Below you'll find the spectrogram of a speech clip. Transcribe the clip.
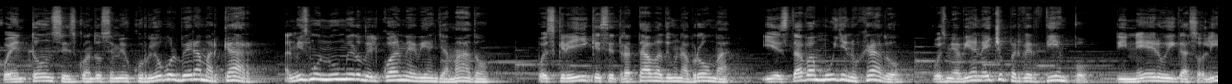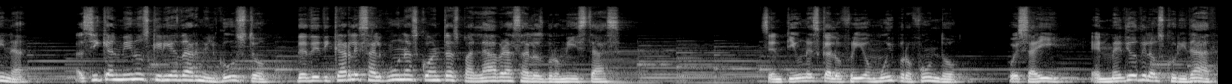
Fue entonces cuando se me ocurrió volver a marcar al mismo número del cual me habían llamado, pues creí que se trataba de una broma y estaba muy enojado, pues me habían hecho perder tiempo, dinero y gasolina, así que al menos quería darme el gusto de dedicarles algunas cuantas palabras a los bromistas. Sentí un escalofrío muy profundo, pues ahí, en medio de la oscuridad,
